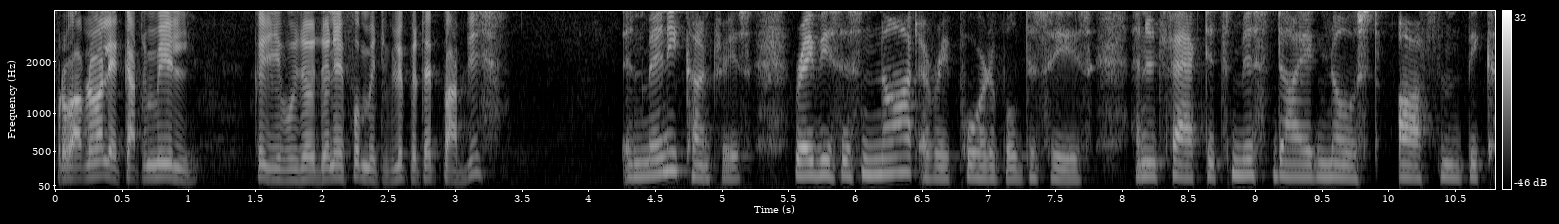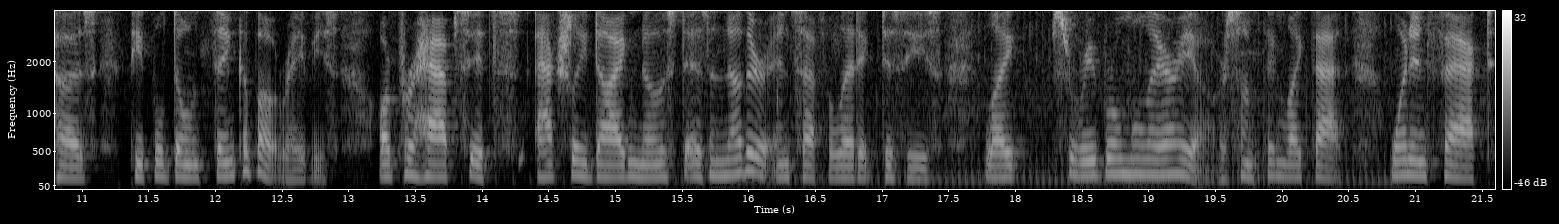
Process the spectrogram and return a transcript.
Probablement les 4000 que je vous ai donnés, il faut multiplier peut-être par 10 in many countries, rabies is not a reportable disease, and in fact, it's misdiagnosed often because people don't think about rabies, or perhaps it's actually diagnosed as another encephalitic disease like cerebral malaria or something like that, when in fact,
